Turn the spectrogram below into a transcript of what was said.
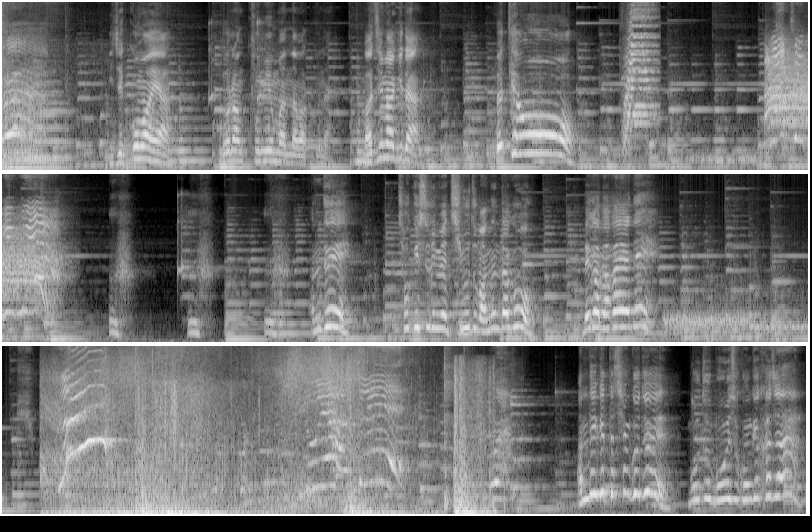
으아! 이제 꼬마야 너랑 구미호만 남았구나. 마지막이다. 메테오! 아 안돼! 저 기술이면 지우도 맞는다고! 내가 막아야 돼! 안돼. 안 되겠다 친구들! 모두 모여서 공격하자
